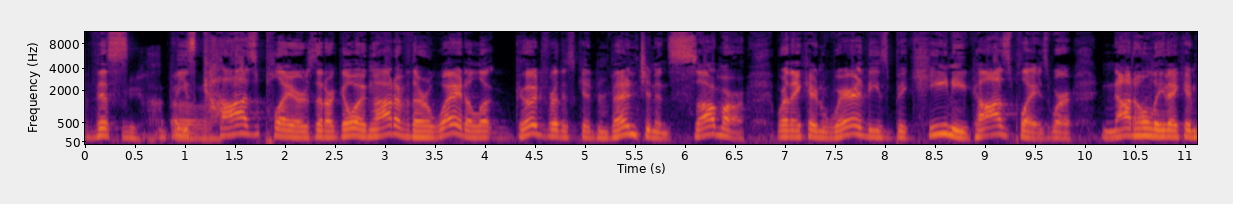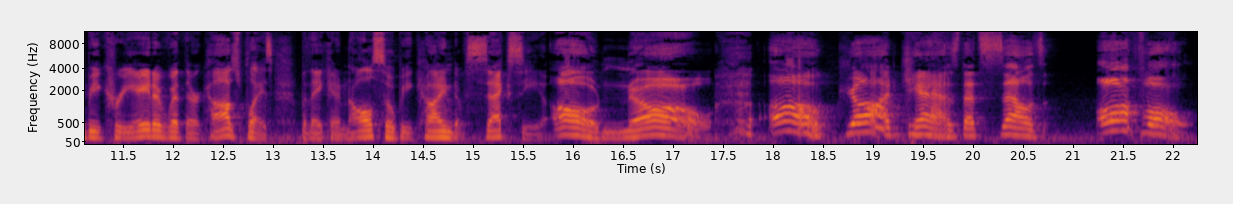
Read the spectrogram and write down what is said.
this these cosplayers that are going out of their way to look good for this convention in summer where they can wear these bikini cosplays where not only they can be creative with their cosplays but they can also be kind of sexy. Oh no! Oh god Kaz that sounds awful!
